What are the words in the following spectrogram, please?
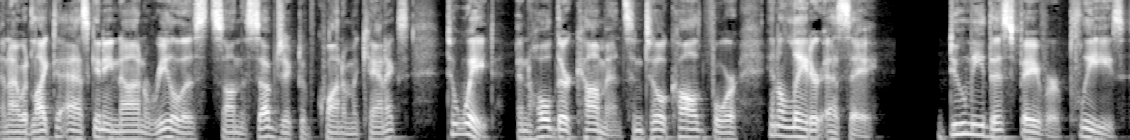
and I would like to ask any non realists on the subject of quantum mechanics to wait and hold their comments until called for in a later essay. Do me this favor, please.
